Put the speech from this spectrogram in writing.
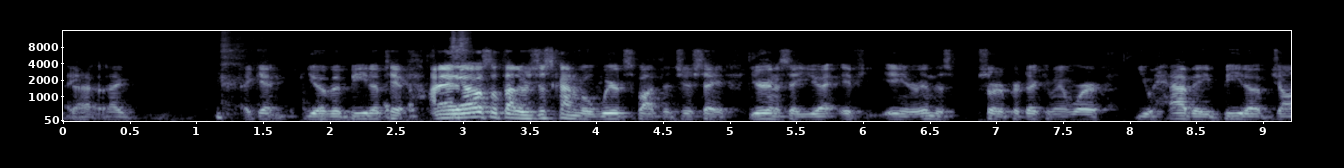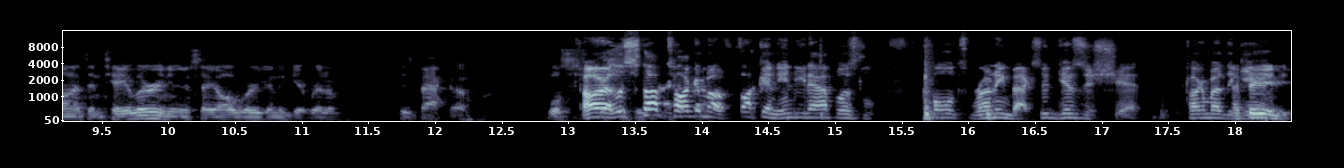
Like, That, I, again, you have a beat up tape. I, I also thought it was just kind of a weird spot that you're saying you're going to say you if you're in this sort of predicament where you have a beat up Jonathan Taylor and you're going to say, oh, we're going to get rid of his backup. We'll see. all right, let's stop talking backup. about fucking Indianapolis Colts running backs. Who gives a shit? talking about the I game. figured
